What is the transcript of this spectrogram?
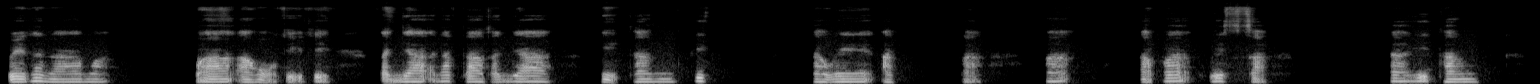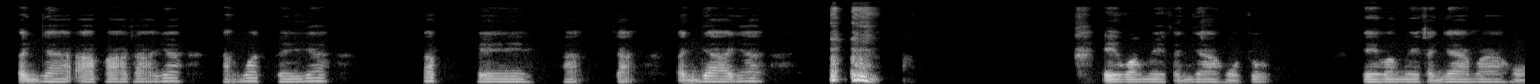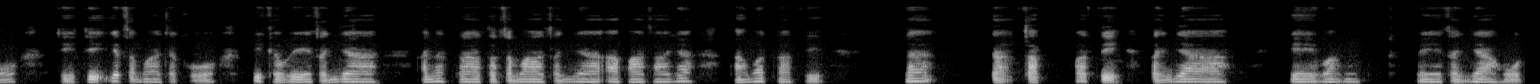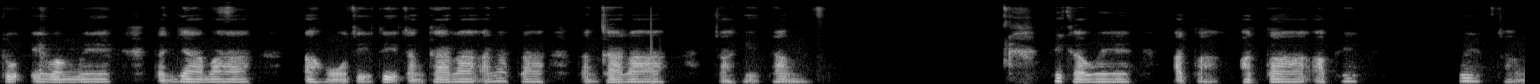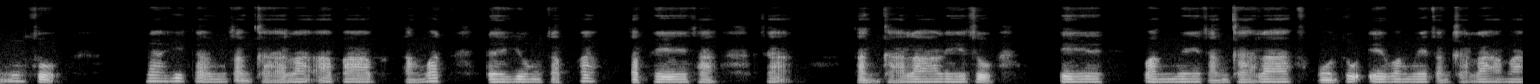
เวทนามามาอโหติติ สัญญาอนัตตาสัญญาหิทังพิกขเวอัตตาภะอภะวิสสะนายิทัง สัญญาอาภาทายะสังวัตเตยะทัพเพหะจะสัญญายะเอวังเมสัญญาโหตุ เอวังเมสัญญามาโหสีติยัสมาจะโข พิกขเว สัญญาอนัตตา ตัสมาสัญญา อาปาทายะสังวัตตินะจะสัพพติ สัญญา เอวัง เม สัญญาโหตุ เอวังเม สัญญามาอโหสีติ สังขาราอนัตตา สังขาราสหิทังพิกขเว อัตตา อัตตา อภิวิสังสุ นายิตังสังขาราอาปาสังวัตเตยุงสัพพะสัพเพทะจะสังขาราเลสุ เอวังเมสังขาราโหตุเอวังเมสังขารามา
